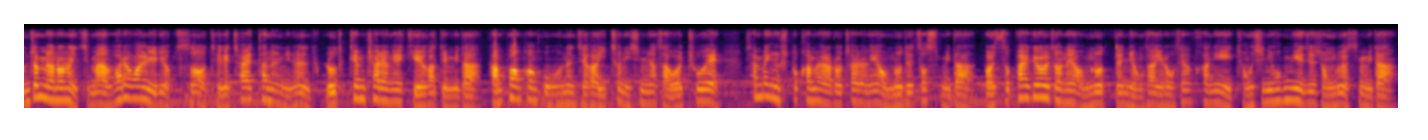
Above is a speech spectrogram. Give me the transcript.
운전면허는 있지만 활용할 일이 없어서 제게 차에 타는 일은 road cam 촬영의 기회가 됩니다. 반포한강 공원은 제가 2020년 4월 초에 360도 카메라로 촬영해 업로드했었습니다. 벌써 8개월 전에 업로드된 영상이라고 생각하니 정신이 혼미해질 정도였습니다.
